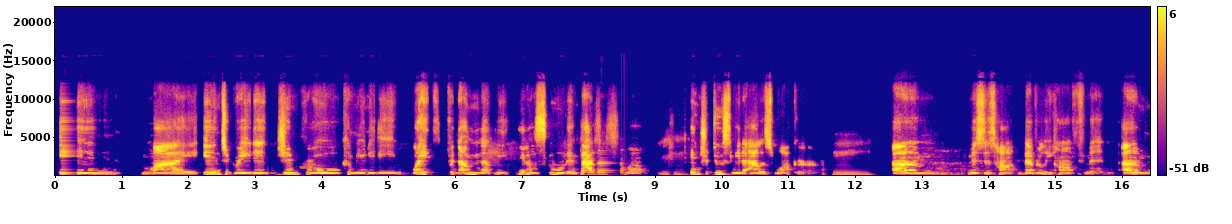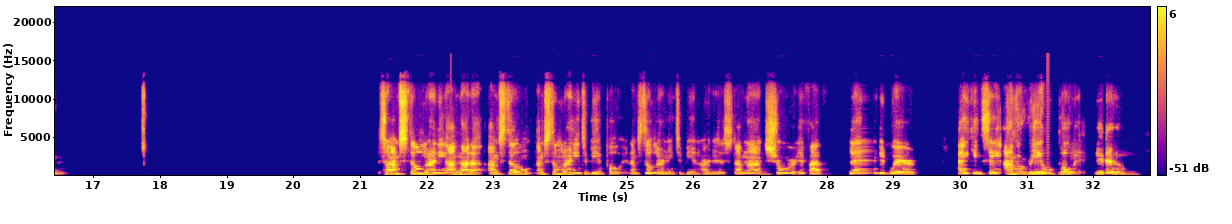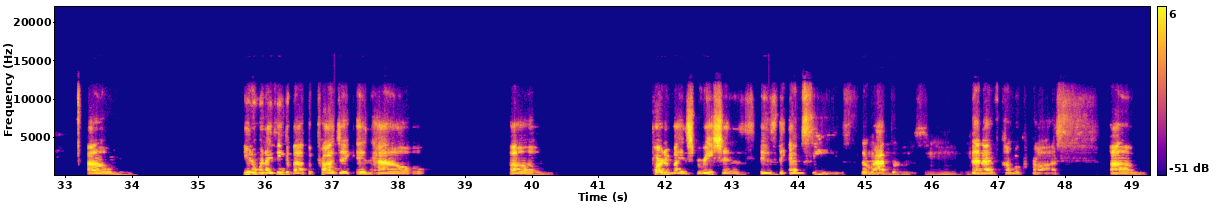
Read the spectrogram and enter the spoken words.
in my integrated Jim Crow community, white predominantly, you know, school in Panama mm-hmm. introduced me to Alice Walker, mm. um, Mrs. Beverly Hoffman. Um, so I'm still learning. I'm not a. I'm still. I'm still learning to be a poet. I'm still learning to be an artist. I'm not mm. sure if I've landed where I can say I'm a real poet, you know. Mm. Um, you know, when I think about the project and how um, part of my inspirations is the MCs, the mm-hmm. rappers mm-hmm. Mm-hmm. that I've come across, um,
